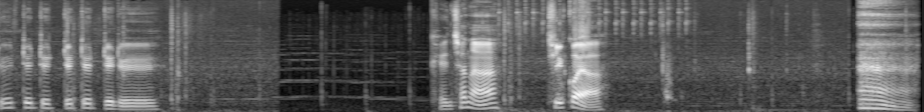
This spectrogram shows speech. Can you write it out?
뚜뚜뚜뚜뚜뚜. 괜찮아. 튈 거야. 아.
